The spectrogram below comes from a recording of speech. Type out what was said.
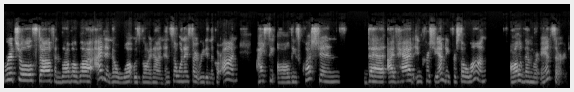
ritual stuff and blah, blah, blah. I didn't know what was going on. And so when I start reading the Quran, I see all these questions that I've had in Christianity for so long. All of them were answered.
